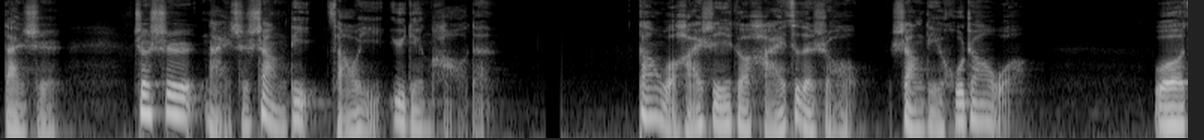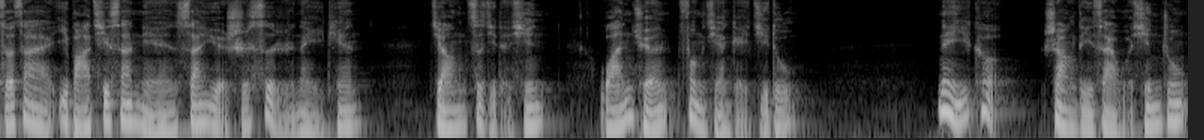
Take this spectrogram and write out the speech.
但是，这事乃是上帝早已预定好的。当我还是一个孩子的时候，上帝呼召我，我则在一八七三年三月十四日那一天。将自己的心完全奉献给基督。那一刻，上帝在我心中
